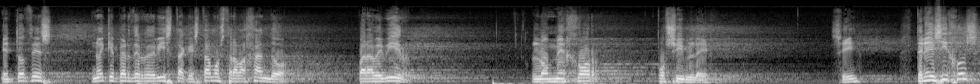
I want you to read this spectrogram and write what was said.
Entonces, no hay que perder de vista que estamos trabajando para vivir lo mejor posible. ¿Sí? ¿Tenéis hijos?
